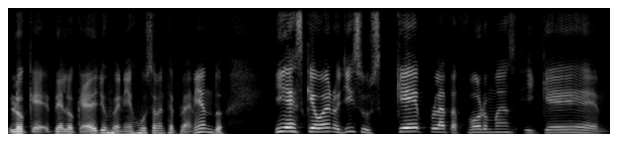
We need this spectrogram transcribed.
lo que, de lo que ellos venían justamente planeando. Y es que, bueno, Jesus, ¿qué plataformas y qué...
